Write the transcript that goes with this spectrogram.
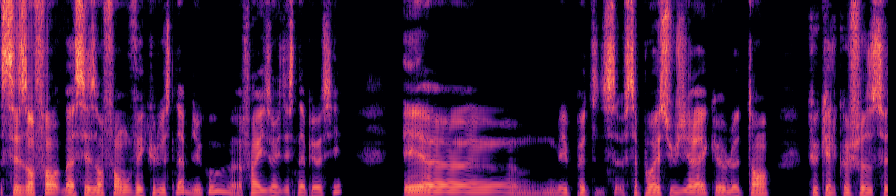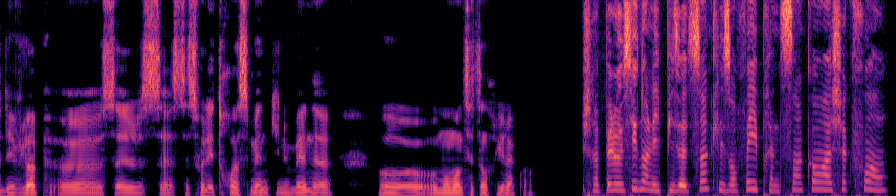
ses enfants, bah, ses enfants ont vécu le snap, du coup. Enfin, ils ont été snappés aussi. Et, mais ça pourrait suggérer que le temps que quelque chose se développe, ça, ça, ça, soit les trois semaines qui nous mènent au, au moment de cette intrigue-là, quoi. Je rappelle aussi que dans l'épisode 5, les enfants, ils prennent 5 ans à chaque fois. Hein.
